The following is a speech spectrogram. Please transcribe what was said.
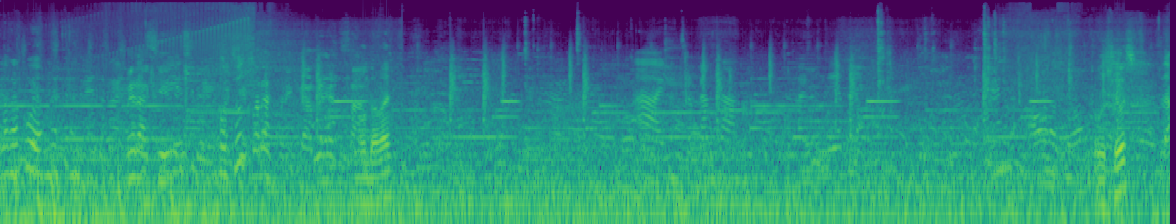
На какую? Вот тут? Ну давай. Получилось? Да.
